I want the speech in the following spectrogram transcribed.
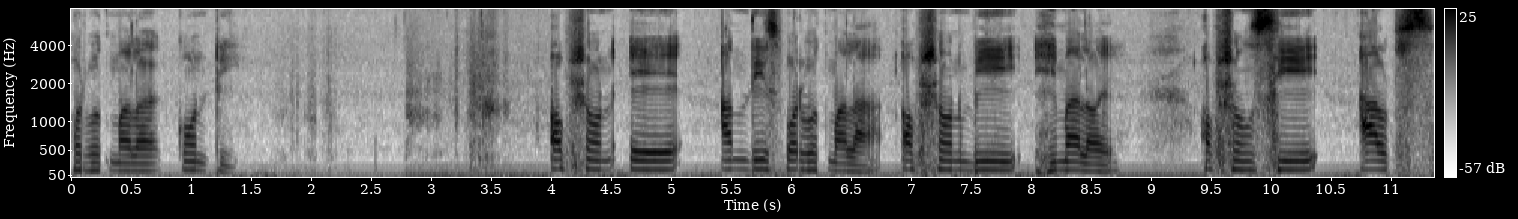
পর্বতমালা কোনটি? অপশন এ, আন্দিজ পর্বতমালা। Option B, Himalaya. Option C, Alps.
